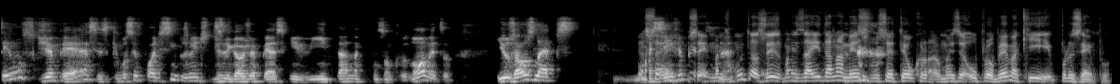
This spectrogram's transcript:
tem uns GPS que você pode simplesmente desligar o GPS que está na função cronômetro e usar os laps. Mas sei, GPS, sei, mas né? muitas vezes, mas aí dá na mesma você ter o Mas o problema é que, por exemplo,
